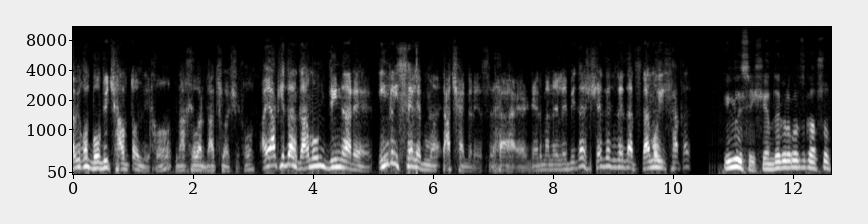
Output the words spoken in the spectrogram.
ავიღოთ ბობი ჩალტონი, ხო? ნახევარ დაცვაში, ხო? აი აქედან გამომდინარე, ინგლისელებმა დაჩაგრეს გერმანელები და შედეგზედაც გამოისახა ინგლისის შემდეგ როგორც გახსოვთ,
